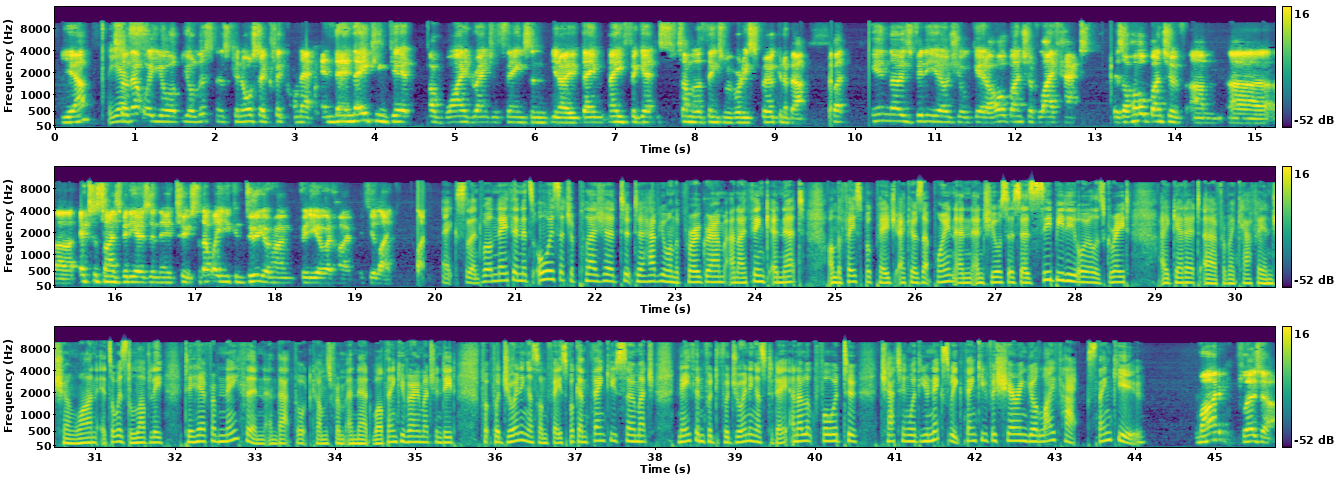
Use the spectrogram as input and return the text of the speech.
yeah. Yes. So that way your your listeners can also click on that and then they can get a wide range of things and you know they may forget some of the things we've already spoken about. But in those videos you'll get a whole bunch of life hacks. There's a whole bunch of um, uh, uh, exercise videos in there too. So that way you can do your home video at home if you like. Excellent. Well, Nathan, it's always such a pleasure to, to have you on the program. And I think Annette on the Facebook page echoes that point, And, and she also says CBD oil is great. I get it uh, from a cafe in Sheung It's always lovely to hear from Nathan. And that thought comes from Annette. Well, thank you very much indeed for, for joining us on Facebook. And thank you so much, Nathan, for, for joining us today. And I look forward to chatting with you next week. Thank you for sharing your life hacks. Thank you. My pleasure.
